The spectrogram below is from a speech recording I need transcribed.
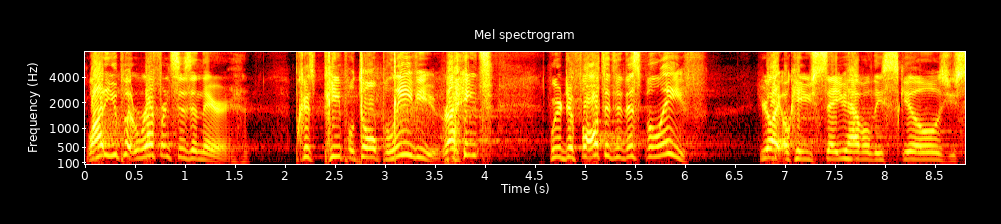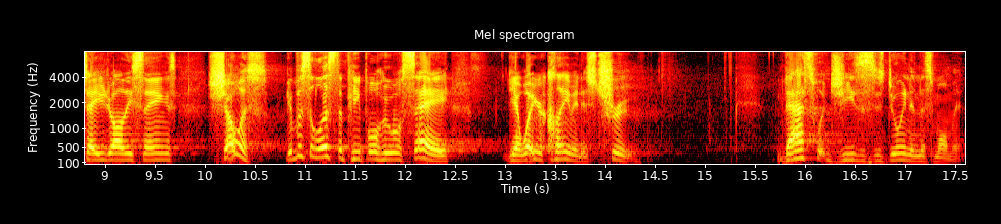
Why do you put references in there? Because people don't believe you, right? We're defaulted to disbelief. You're like, okay, you say you have all these skills, you say you do all these things. Show us. Give us a list of people who will say, yeah, what you're claiming is true. That's what Jesus is doing in this moment.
